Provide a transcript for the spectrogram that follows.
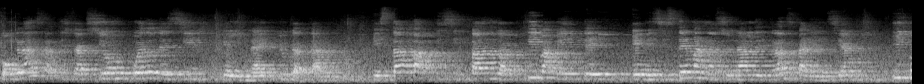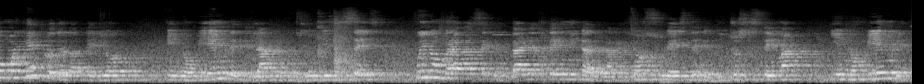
Con gran satisfacción puedo decir que el INAI Yucatán está participando activamente en el Sistema Nacional de Transparencia y como ejemplo de lo anterior, en noviembre del año 2016 fui nombrada secretaria técnica de la región sureste de dicho sistema y en noviembre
